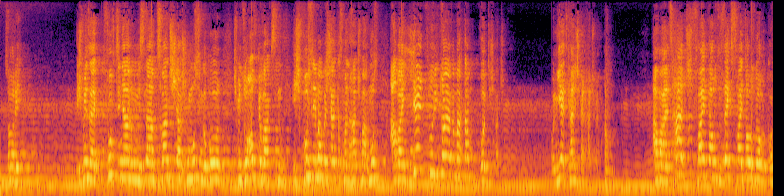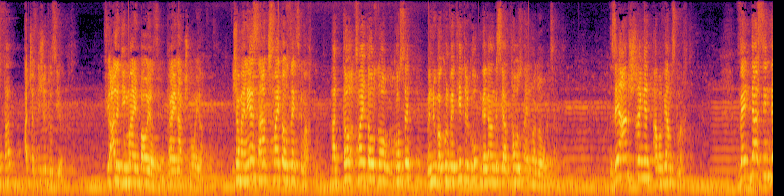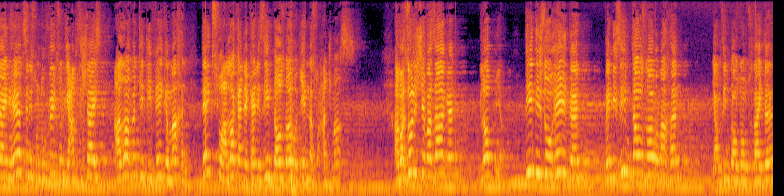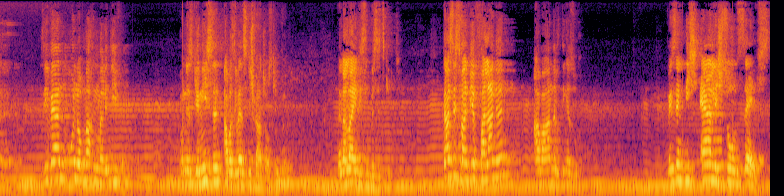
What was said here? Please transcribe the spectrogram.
Sorry. Ich bin seit 15 Jahren im Islam, 20 Jahre, ich bin Muslim geboren, ich bin so aufgewachsen, ich wusste immer Bescheid, dass man Hajj machen muss, aber jetzt, wo die teuer gemacht haben, wollte ich Hajj machen. Und jetzt kann ich keinen Hajj mehr machen. Aber als Hajj 2006, 2000 Euro gekostet hat, hat das nicht interessiert. Für alle, die mein Baujahr sind, 83 Baujahr. Ich habe meinen ersten Hajj 2006 gemacht. Hat 2000 Euro gekostet. Wenn du über konvertierte Gruppen gegangen bist, wir haben 1100 Euro bezahlt. Sehr anstrengend, aber wir haben es gemacht. Wenn das in dein Herzen ist und du willst und die Absicht da ist, Allah wird dir die Wege machen. Denkst du, Allah kann dir keine 7000 Euro geben, dass du Hajj machst? Aber soll ich dir was sagen? Glaub mir, die, die so reden, wenn die 7000 Euro machen, die haben 7000 Euro zur Seite, Sie werden Urlaub machen in Malediven und es genießen, aber sie werden es nicht Hajj ausgeben würden. Wenn Allah in diesen Besitz gibt. Das ist, weil wir verlangen, aber andere Dinge suchen. Wir sind nicht ehrlich zu uns selbst.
